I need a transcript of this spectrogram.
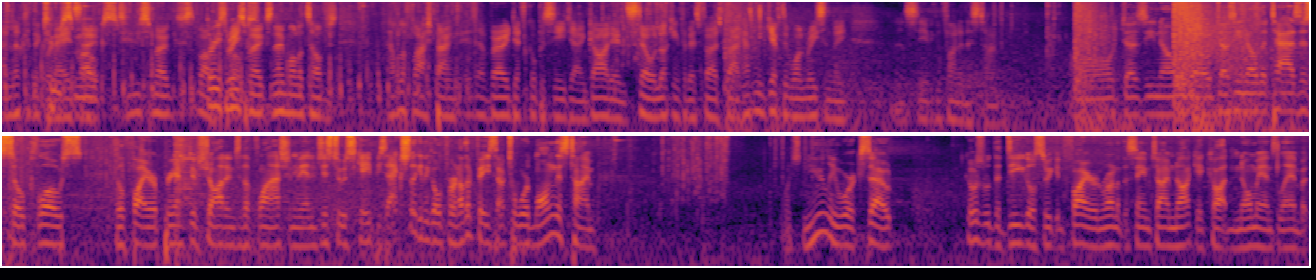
and look at the Two grenades. smokes. Two smokes. Well, Three three, smokes. smokes. no Molotovs. A couple of flashbangs is a very difficult procedure, and Guardian still looking for this first frag. Hasn't been gifted one recently. Let's see if he can find it this time. Oh, does he know though? Does he know that Taz is so close? He'll fire a preemptive shot into the flash and he manages to escape. He's actually going to go for another face out toward long this time. Which nearly works out. Goes with the Deagle so he can fire and run at the same time, not get caught in no man's land, but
